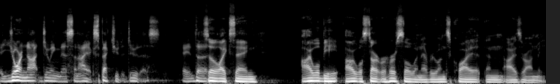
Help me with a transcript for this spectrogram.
Okay, you're not doing this, and I expect you to do this. Okay, the So like saying, I will be I will start rehearsal when everyone's quiet and eyes are on me.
